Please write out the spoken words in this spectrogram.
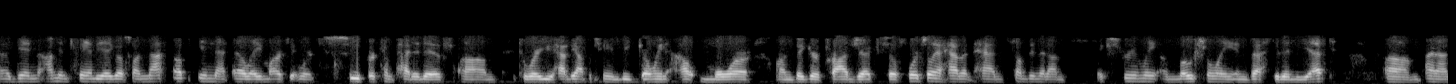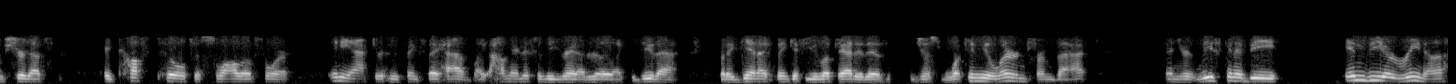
again, I'm in San Diego, so I'm not up in that LA market where it's super competitive, um, to where you have the opportunity to be going out more on bigger projects. So fortunately, I haven't had something that I'm extremely emotionally invested in yet. Um, and I'm sure that's a tough pill to swallow for any actor who thinks they have like, oh man, this would be great. I'd really like to do that. But again, I think if you look at it as just what can you learn from that, then you're at least going to be in the arena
